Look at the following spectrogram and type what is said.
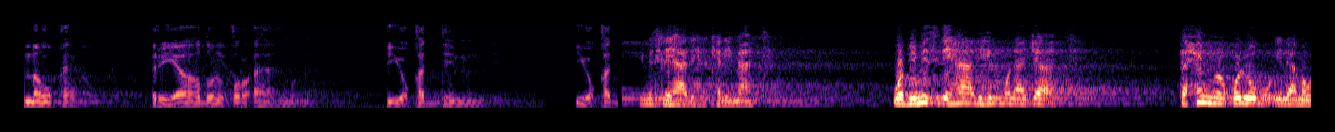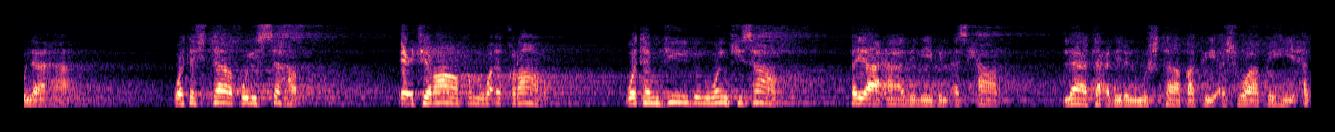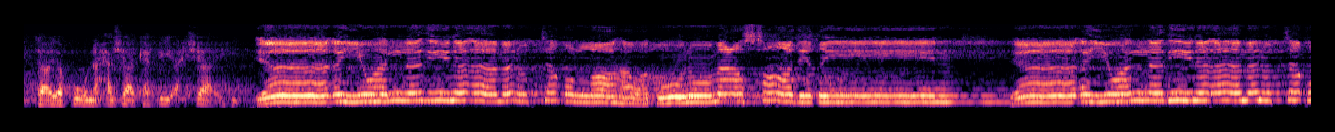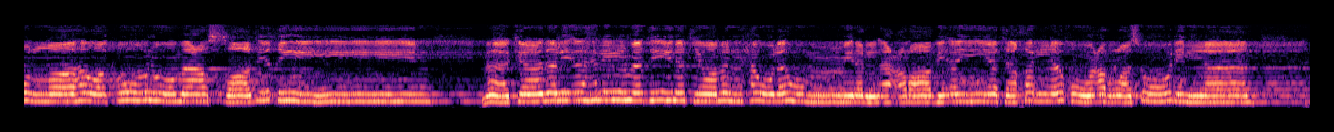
موقع رياض القرآن. يقدم. يقدم. بمثل هذه الكلمات وبمثل هذه المناجات تحن القلوب إلى مولاها وتشتاق للسهر اعتراف وإقرار وتمجيد وانكسار. فيا عاذلي بالأسحار. لا تعذل المشتاق في أشواقه حتى يكون حشاك في أحشائه. يا أيها الذين آمنوا اتقوا الله وكونوا مع الصادقين. يا أيها الذين آمنوا اتقوا الله وكونوا مع الصادقين. ما كان لأهل المدينة ومن حولهم من الأعراب أن يتخلفوا عن رسول الله.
